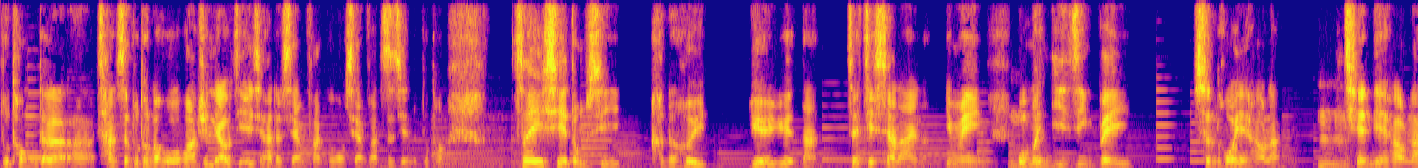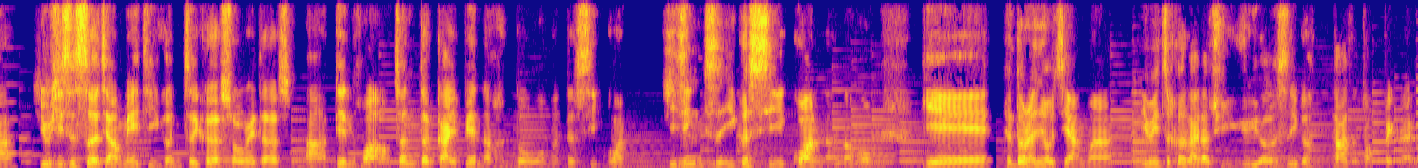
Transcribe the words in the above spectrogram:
不同的呃，产生不同的火花，去了解一下他的想法跟我想法之间的不同，这一些东西可能会越来越难再接下来了，因为嗯。我们已经被生活也好啦，嗯。钱也好啦，尤其是社交媒体跟这个所谓的啊电话哦，真的改变了很多我们的习惯，已经是一个习惯了。然后也很多人有讲嘛，因为这个来到去育儿是一个很大的 topic 来的，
